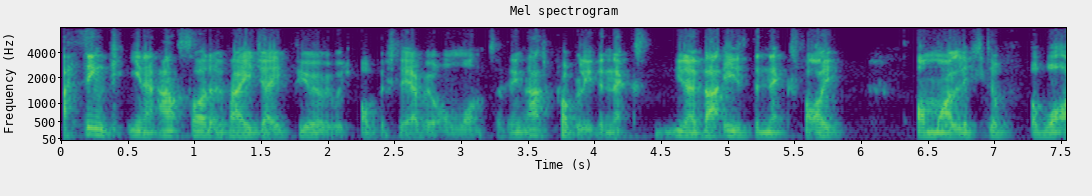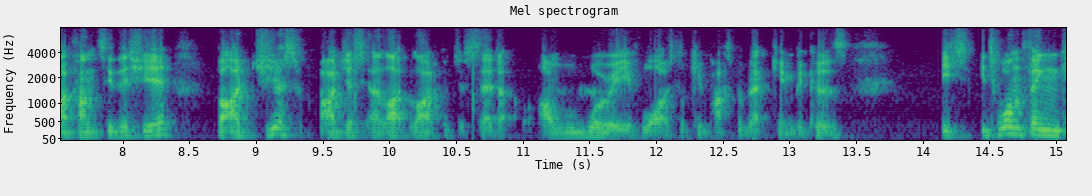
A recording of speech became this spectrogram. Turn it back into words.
I think you know outside of AJ Fury, which obviously everyone wants, I think that's probably the next. You know that is the next fight on my list of, of what I fancy this year. But I just I just uh, like like I just said, I worry if Whyte's looking past Povetkin because it's it's one thing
